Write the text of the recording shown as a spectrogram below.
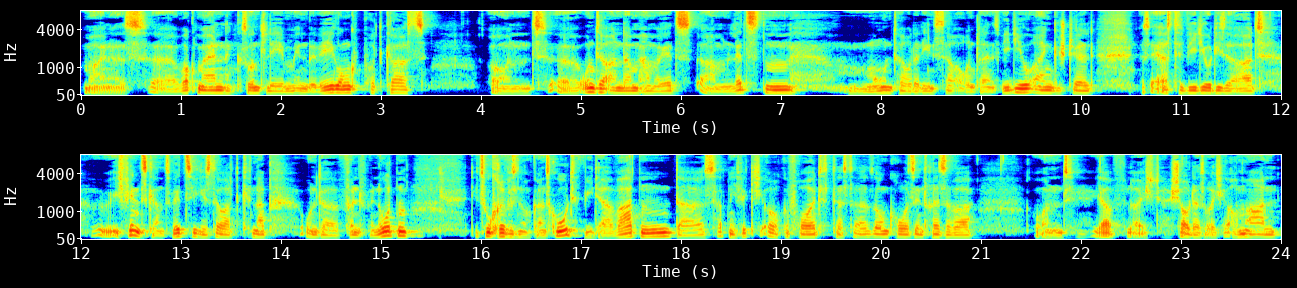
meines äh, Walkman Gesund Leben in Bewegung Podcasts. Und äh, unter anderem haben wir jetzt am letzten Montag oder Dienstag auch ein kleines Video eingestellt. Das erste Video dieser Art. Ich finde es ganz witzig. Es dauert knapp unter fünf Minuten. Die Zugriffe sind noch ganz gut, wieder erwarten. Das hat mich wirklich auch gefreut, dass da so ein großes Interesse war. Und ja, vielleicht schaut das euch auch mal an.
